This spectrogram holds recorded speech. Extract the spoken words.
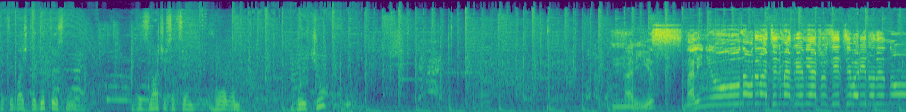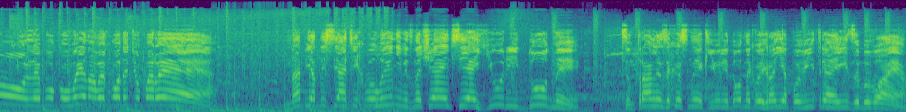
Так і бачите, дотиснули. Відзначився цим голом Бойчук. Навіс на лінію на 11 метрів м'яч у сітці воріт 1-0. Буковина виходить уперед. На 50-й хвилині відзначається Юрій Дудник. Центральний захисник Юрій Дудник виграє повітря і забиває.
